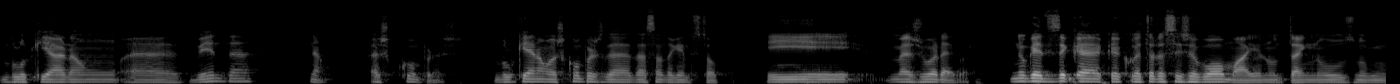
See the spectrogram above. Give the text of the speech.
bloquearam a venda. Não, as compras. Bloquearam as compras da, da ação da GameStop. E, mas whatever. Não quer dizer que a, que a corretora seja boa ou má. Eu não tenho, não uso, não,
